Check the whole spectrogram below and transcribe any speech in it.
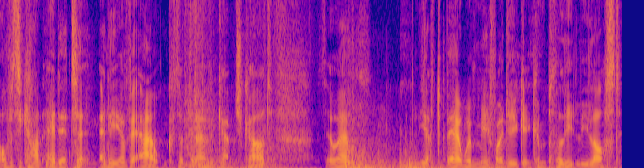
obviously can't edit any of it out because I don't have a capture card. So um, you have to bear with me if I do get completely lost.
